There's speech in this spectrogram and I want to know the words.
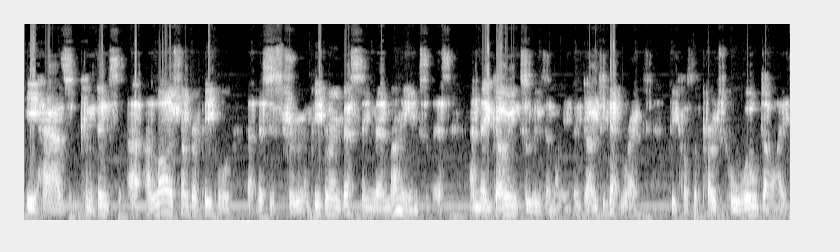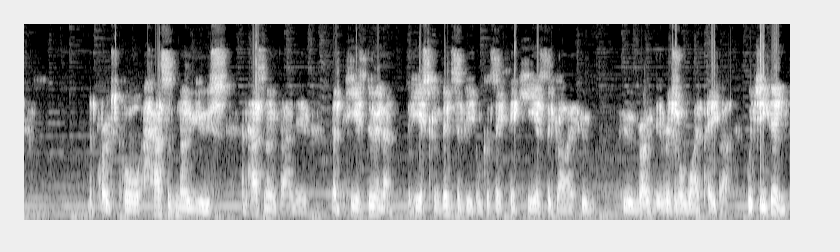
He has convinced a, a, large number of people that this is true, and people are investing their money into this, and they're going to lose their money. They're going to get wrecked, because the protocol will die. The protocol has no use and has no value, but he is doing that. He is convincing people because they think he is the guy who, who wrote the original white paper, which he didn't.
